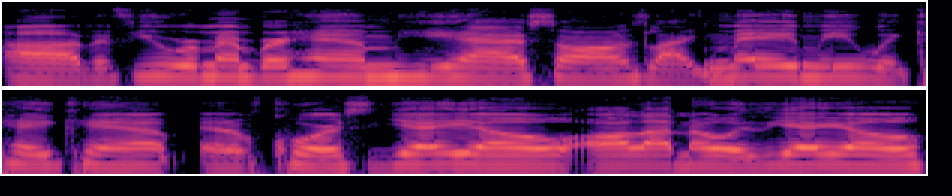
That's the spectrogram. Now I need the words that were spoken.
Um, if you remember him, he had songs like Made Me with K Camp and of course Yayo. All I know is Yayo.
